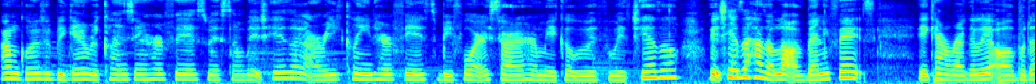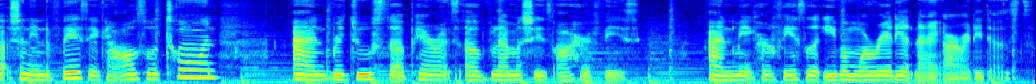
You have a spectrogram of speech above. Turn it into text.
I'm going to begin recleansing her face with some witch hazel. I already cleaned her face before I started her makeup with witch hazel. Witch hazel has a lot of benefits. It can regulate oil production in the face. It can also tone and reduce the appearance of blemishes on her face and make her face look even more radiant than it already does.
